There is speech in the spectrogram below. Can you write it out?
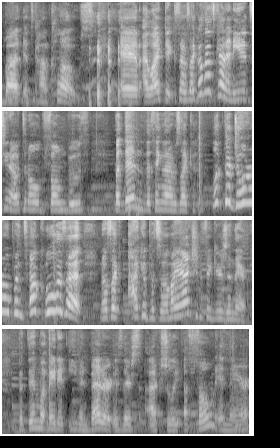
but it's kind of close. and I liked it because I was like, oh, that's kind of neat. It's, you know, it's an old phone booth. But then the thing that I was like, look, the door opens. How cool is that? And I was like, I could put some of my action figures in there. But then what made it even better is there's actually a phone in there,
